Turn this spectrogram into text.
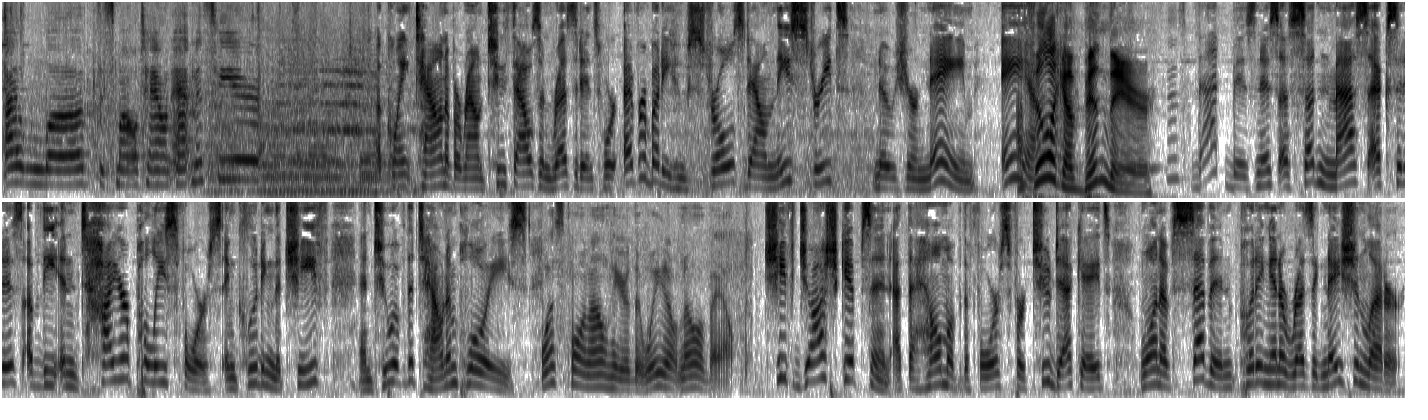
I love the small town atmosphere. a quaint town of around 2,000 residents where everybody who strolls down these streets knows your name And I feel like I've been there. That business a sudden mass exodus of the entire police force, including the chief and two of the town employees. What's going on here that we don't know about? Chief Josh Gibson, at the helm of the force for two decades, one of seven putting in a resignation letter.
